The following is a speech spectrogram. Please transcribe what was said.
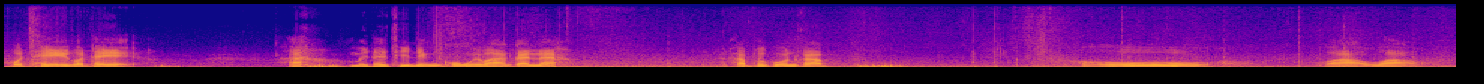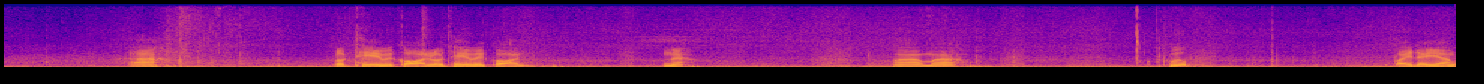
โคตรเท่โคตรเท่อะไม่ได้ที่หนึ่งคงไม่ว่ากันนะนะครับทุกคนครับ โอ้ว้าวว้าวอะรถเท่ไว้ก่อนรถเท่ไว้ก่อนนะมามาปึ๊บไปได้ยัง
